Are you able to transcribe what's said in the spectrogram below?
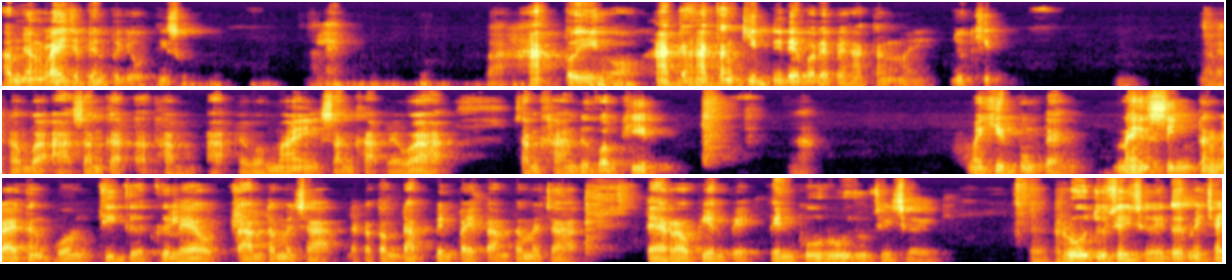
ทำอย่างไรจะเป็นประโยชน์ที่สุดนั่นแหละหักตัวเองออกหักหักทั้งจิตนี่ได้บ่ได้ไปหักทั้งไม่หยุดคิด นั่นแหละครับว่าอาสังกัตตธรรมอะแปลว่าไม่สังขะแปลว่า สังขารคือความคิดนะไม่คิดปรุงแต่งในสิ่งทั้งหลายทั้งปวงที่เกิดขึ้นแล้วตามธรรมชาติ แล้วก็ต้องดับเป็นไปตามธรรมชาติ แต่เราเพียงเป็นผู้รู้อยู่เฉยๆเออรู้อยู่เฉยๆ โดยไม่ใช่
